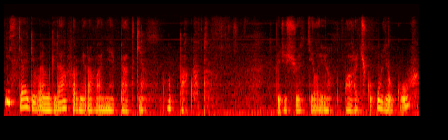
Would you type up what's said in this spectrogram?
и стягиваем для формирования пятки. Вот так вот. Теперь еще сделаю парочку узелков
